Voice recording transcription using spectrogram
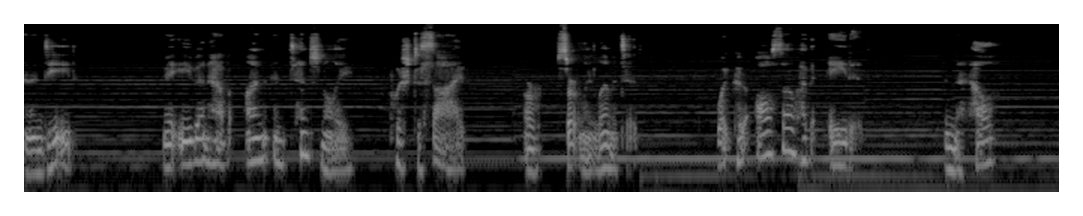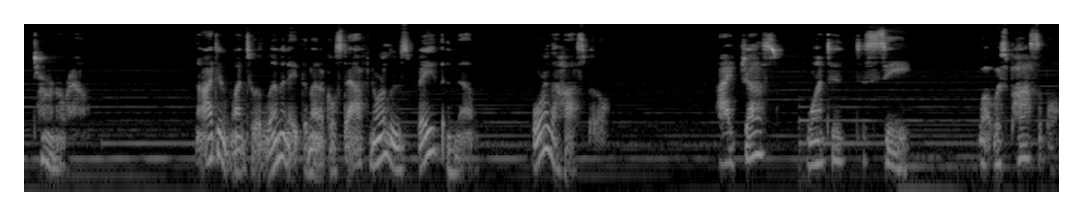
And indeed, may even have unintentionally pushed aside, or certainly limited, what could also have aided in the health turnaround. Now, I didn't want to eliminate the medical staff nor lose faith in them or the hospital. I just wanted to see what was possible.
